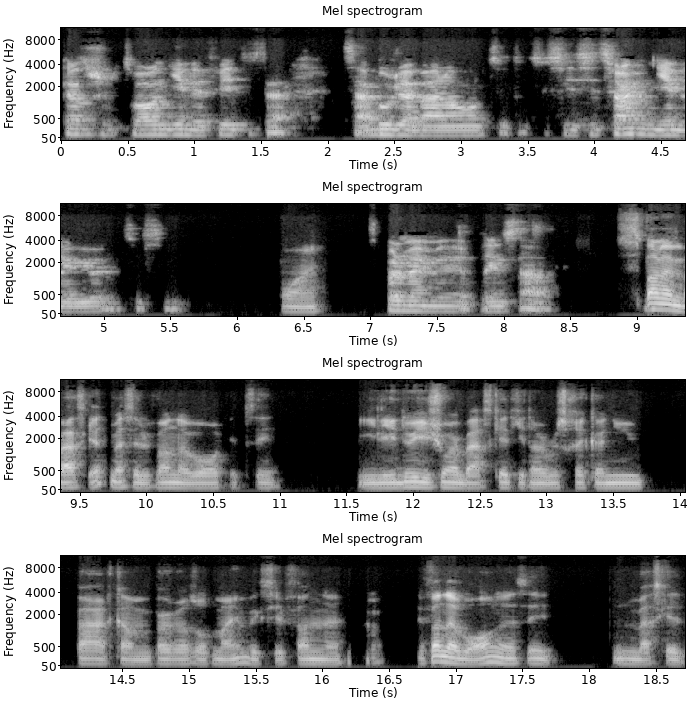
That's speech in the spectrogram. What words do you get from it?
quand tu, vas une game de filles, sais, ça, ça bouge le ballon. tu sais, tu- C'est différent qu'une game de gars. tu sais, ouais. c'est pas le même euh, playing style. C'est pas le même basket, mais c'est le fun de voir que, tu sais, les deux, ils jouent un basket qui est un peu plus reconnu par, comme, par eux autres mêmes. C'est le fun, euh, c'est le fun de voir, là, basket,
